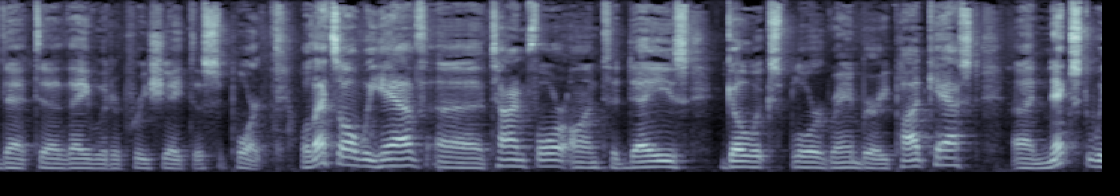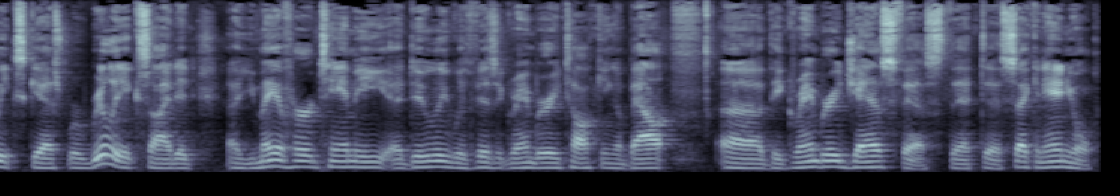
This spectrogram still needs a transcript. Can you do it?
that uh, they would appreciate the support. Well, that's all we have uh, time for on today's Go Explore Granbury podcast. Uh, next week's guest, we're really excited. Uh, you may have heard Tammy uh, Dooley with Visit Granbury talking about. The Granbury Jazz Fest, that second annual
